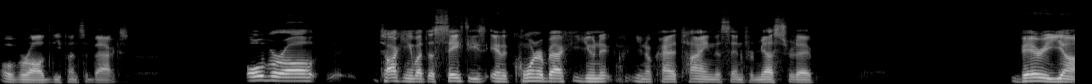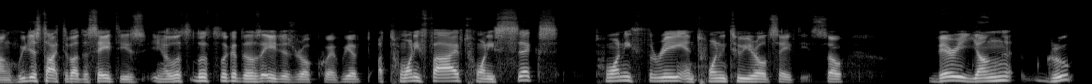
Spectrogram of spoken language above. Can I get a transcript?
overall defensive backs. Overall, talking about the safeties and the cornerback unit, you know, kind of tying this in from yesterday – very young. We just talked about the safeties. You know, let's let's look at those ages real quick. We have a 25, 26, 23 and 22 year old safeties. So very young group,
